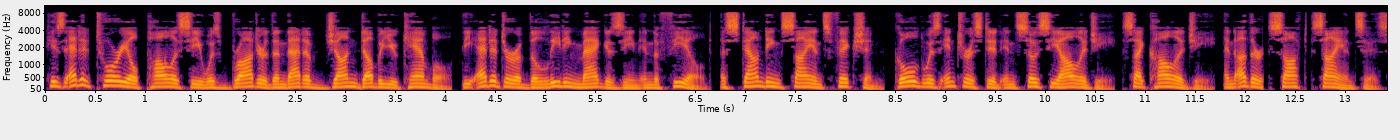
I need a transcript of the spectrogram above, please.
His editorial policy was broader than that of John W. Campbell, the editor of the leading magazine in the field, Astounding Science Fiction. Gold was interested in sociology, psychology, and other soft sciences,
